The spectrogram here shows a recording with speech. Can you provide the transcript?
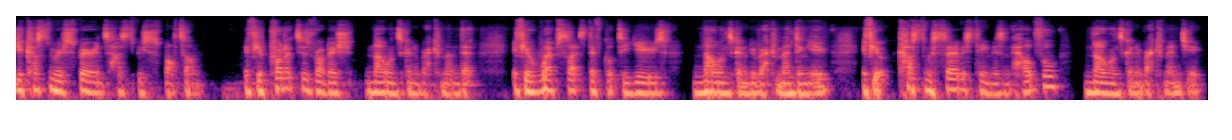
your customer experience has to be spot on. If your product is rubbish, no one's going to recommend it. If your website's difficult to use, no one's going to be recommending you. If your customer service team isn't helpful, no one's going to recommend you.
